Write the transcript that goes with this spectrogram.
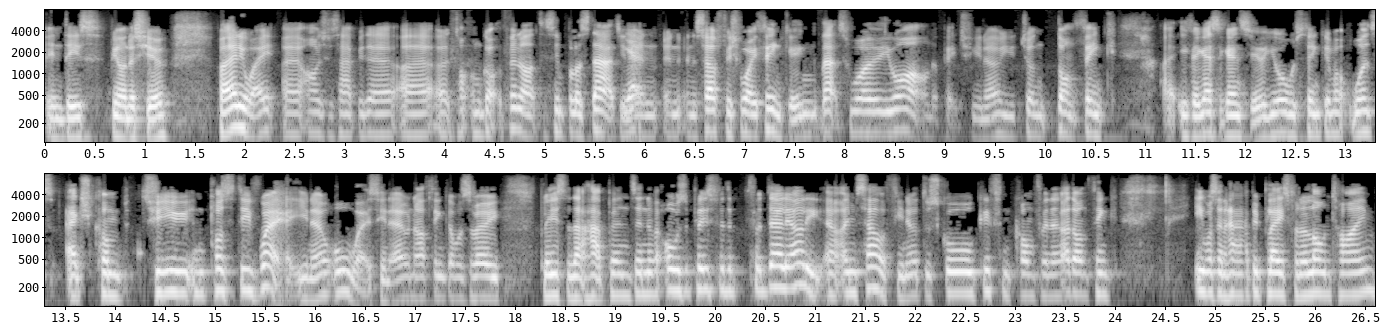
in this, be honest with you. But anyway, uh, I was just happy that uh, uh Tottenham got the penalty. As simple as that. You know, in, in, in, a selfish way of thinking, that's where you are on the pitch. You know, you don't think uh, if it gets against you, you're always thinking about what's actually come to you in a positive way. You know, always. You know, and I think I was very pleased that that happened, and also pleased for the for Dele Alli uh, himself. You know, to score, give him confidence. I don't think he was in a happy place for a long time,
